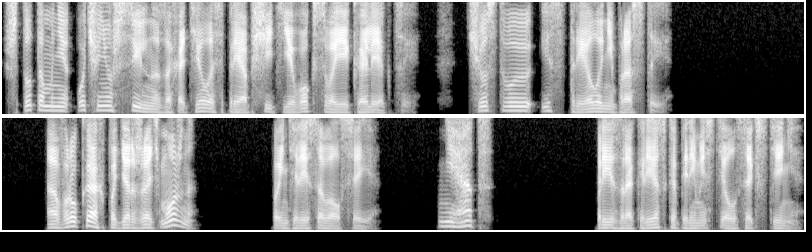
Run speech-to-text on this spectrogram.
Что-то мне очень уж сильно захотелось приобщить его к своей коллекции. Чувствую, и стрелы непростые. «А в руках подержать можно?» — поинтересовался я. «Нет». Призрак резко переместился к стене.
